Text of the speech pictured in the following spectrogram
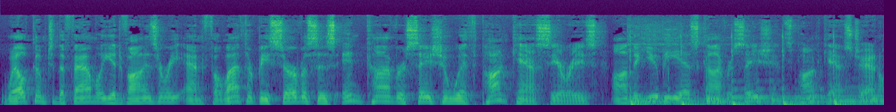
Welcome to the Family Advisory and Philanthropy Services in Conversation with podcast series on the UBS Conversations podcast channel.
